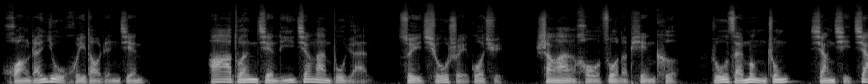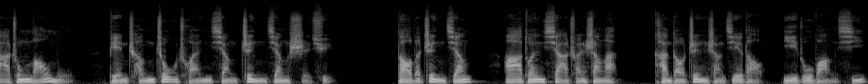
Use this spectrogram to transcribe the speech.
恍然又回到人间。阿端见离江岸不远，遂求水过去。上岸后坐了片刻，如在梦中，想起家中老母，便乘舟船向镇江驶去。到了镇江，阿端下船上岸，看到镇上街道一如往昔，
